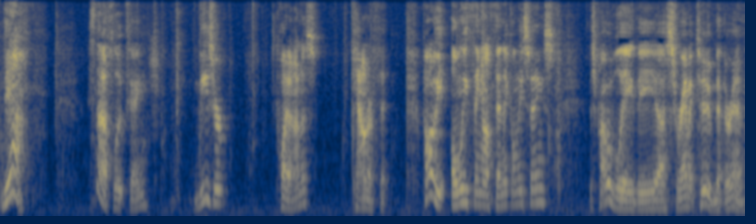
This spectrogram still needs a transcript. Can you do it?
yeah, it's not a fluke thing. These are, quite honest, counterfeit. Probably the only thing authentic on these things is probably the uh, ceramic tube that they're in.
